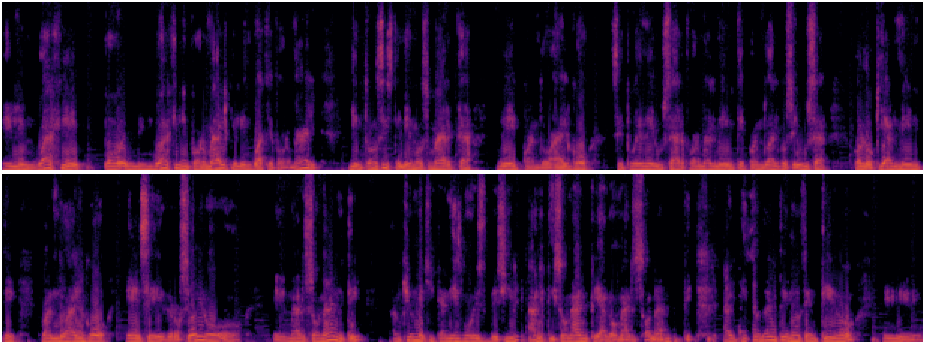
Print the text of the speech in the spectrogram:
el lenguaje, el lenguaje informal que el lenguaje formal. Y entonces tenemos marca de cuando algo se puede usar formalmente, cuando algo se usa coloquialmente, cuando algo es eh, grosero o eh, malsonante, aunque un mexicanismo es decir altisonante a lo malsonante, altisonante en un sentido... Eh,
